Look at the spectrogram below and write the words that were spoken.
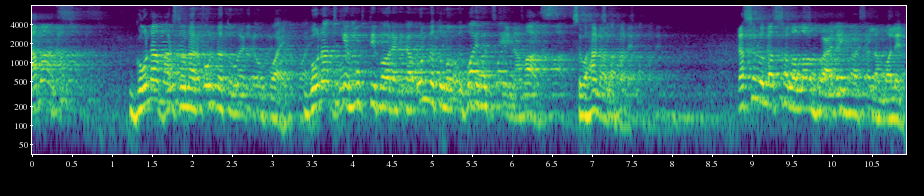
নামাজ গোনা মার্জনার অন্যতম একটা উপায় গোনা থেকে মুক্তি পাওয়ার একটা অন্যতম উপায় হচ্ছে এই নামাজ সুবহানাল্লাহ রাসূলুল্লাহ সাল্লাল্লাহু আলাইহি ওয়াসাল্লাম বলেন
